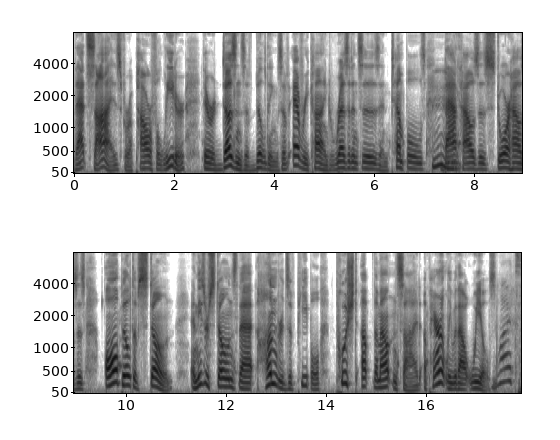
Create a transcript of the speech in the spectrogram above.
that size for a powerful leader, there are dozens of buildings of every kind residences and temples, mm. bathhouses, storehouses, all built of stone. And these are stones that hundreds of people pushed up the mountainside, apparently without wheels. What?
